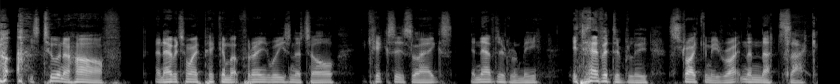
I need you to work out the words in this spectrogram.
He's two and a half, and every time I pick him up for any reason at all, he kicks his legs, inevitably, inevitably striking me right in the nutsack,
